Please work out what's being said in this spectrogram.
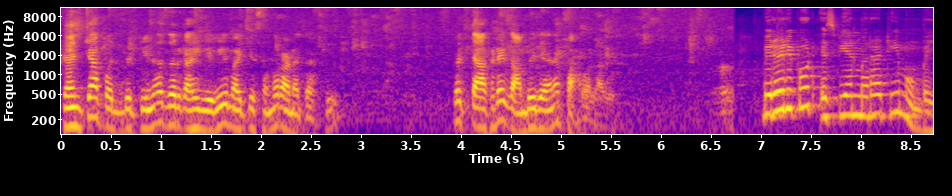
त्यांच्या पद्धतीनं जर काही वेगळी माहिती समोर आणत असेल तर त्याकडे गांभीर्यानं पाहावं लागेल. Bureau report S P N Marathi Mumbai.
